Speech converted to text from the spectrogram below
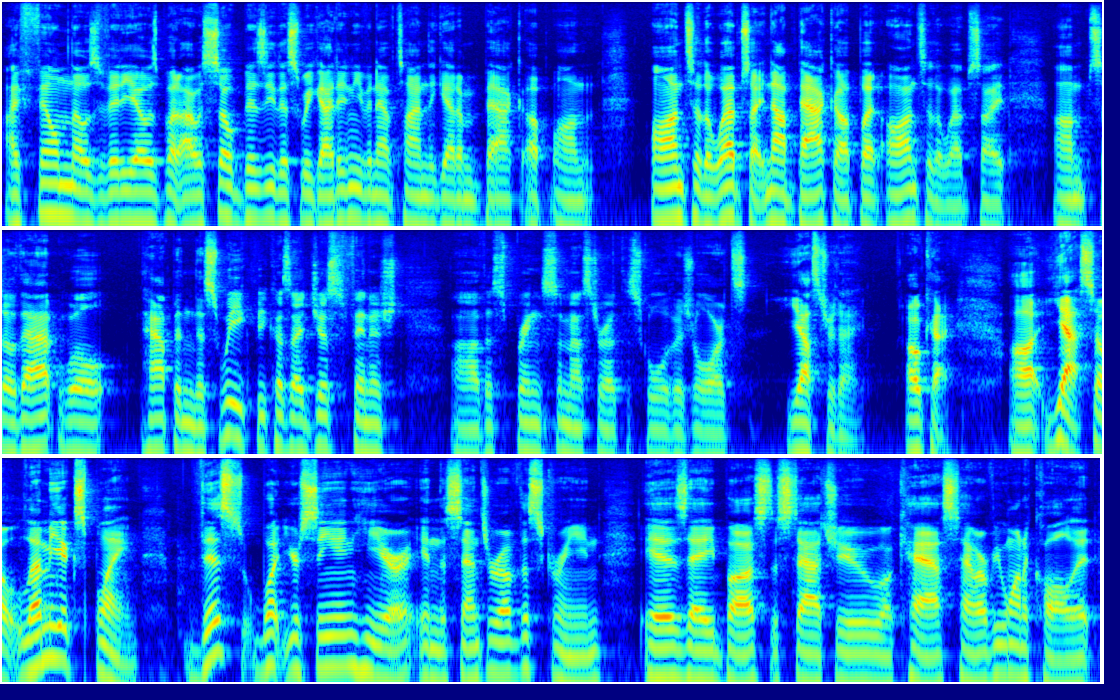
I filmed those videos, but I was so busy this week, I didn't even have time to get them back up on onto the website, not backup, but onto the website. Um, so that will happen this week because I just finished uh, the spring semester at the School of Visual Arts yesterday. Okay. Uh, yeah, so let me explain. This, what you're seeing here in the center of the screen, is a bust, a statue, a cast, however you want to call it,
